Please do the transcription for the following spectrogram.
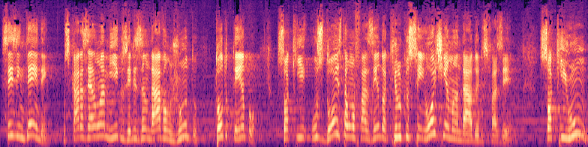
Vocês entendem? Os caras eram amigos, eles andavam junto todo o tempo. Só que os dois estavam fazendo aquilo que o Senhor tinha mandado eles fazer. Só que um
